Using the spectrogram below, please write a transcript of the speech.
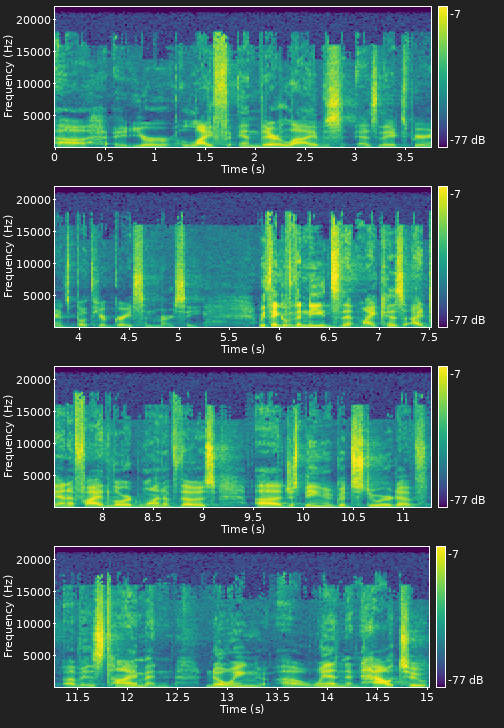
uh, your life and their lives as they experience both your grace and mercy. We think of the needs that Mike has identified, Lord. One of those uh, just being a good steward of, of his time and knowing uh, when and how to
